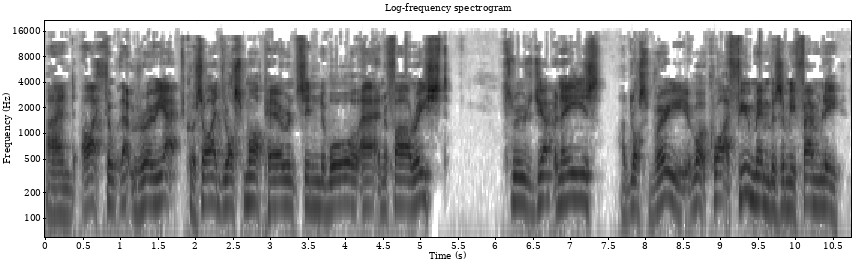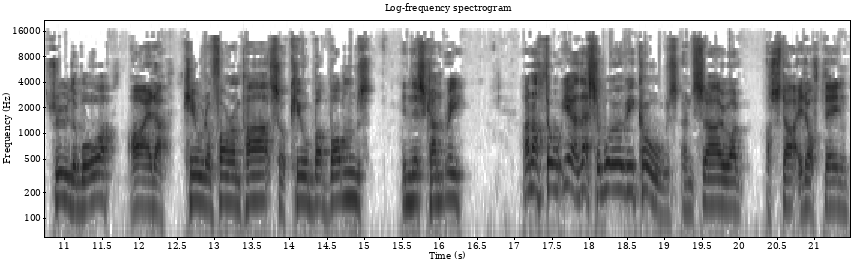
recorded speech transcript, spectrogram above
And I thought that was very apt because I'd lost my parents in the war out in the Far East through the Japanese. I'd lost very, well, quite a few members of my family through the war, either uh, killed in foreign parts or killed by bombs in this country. And I thought, yeah, that's a worthy cause. And so I, I started off then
